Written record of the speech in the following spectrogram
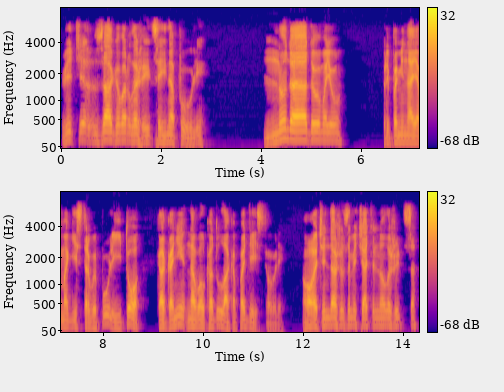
Ведь заговор ложится и на пули. Ну да, думаю, припоминая магистровы пули и то, как они на волкодлака подействовали. Очень даже замечательно ложится.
